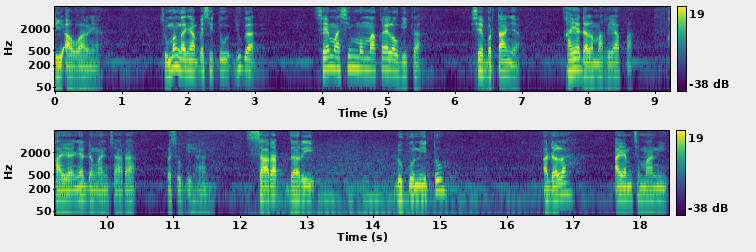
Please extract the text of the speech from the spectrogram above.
di awalnya. Cuma nggak nyampe situ juga. Saya masih memakai logika. Saya bertanya, Kaya dalam arti apa? Kayanya dengan cara pesugihan. Syarat dari dukun itu adalah ayam cemani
